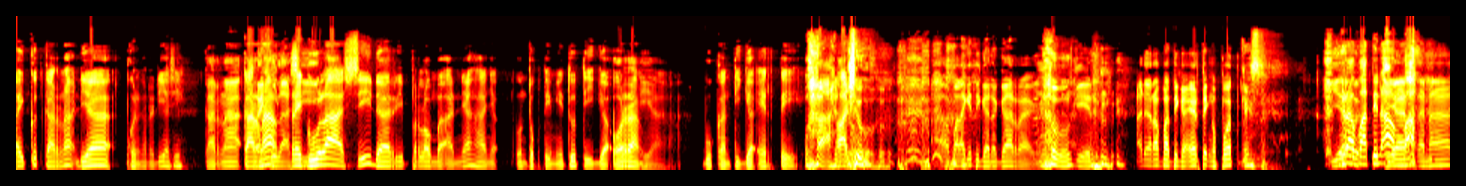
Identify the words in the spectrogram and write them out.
nggak ikut karena dia bukan karena dia sih karena karena regulasi, regulasi, dari perlombaannya hanya untuk tim itu tiga orang iya bukan tiga RT waduh Aduh. apalagi tiga negara nggak mungkin ada rapat 3 RT ngepodcast. Ngerapatin Iya, apa? anak-anak.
